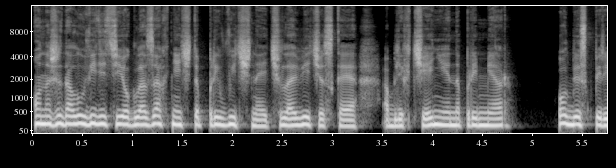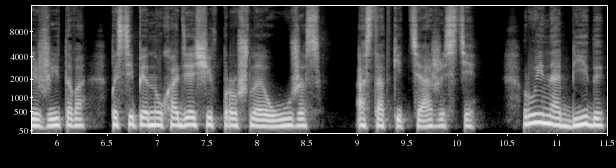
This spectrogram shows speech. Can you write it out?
Он ожидал увидеть в ее глазах нечто привычное, человеческое, облегчение, например, отблеск пережитого, постепенно уходящий в прошлое ужас, остатки тяжести, руины обиды,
